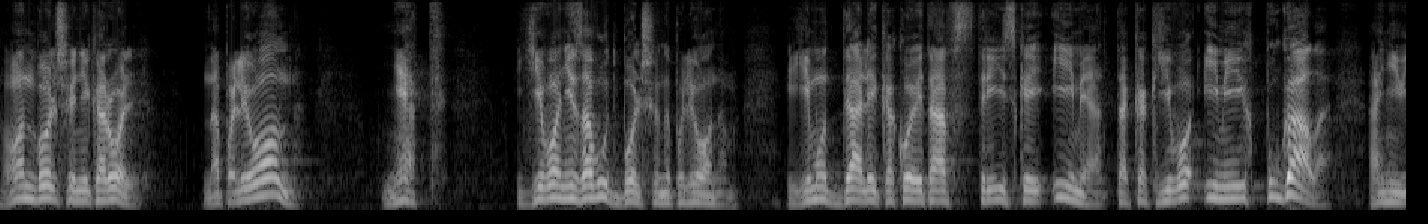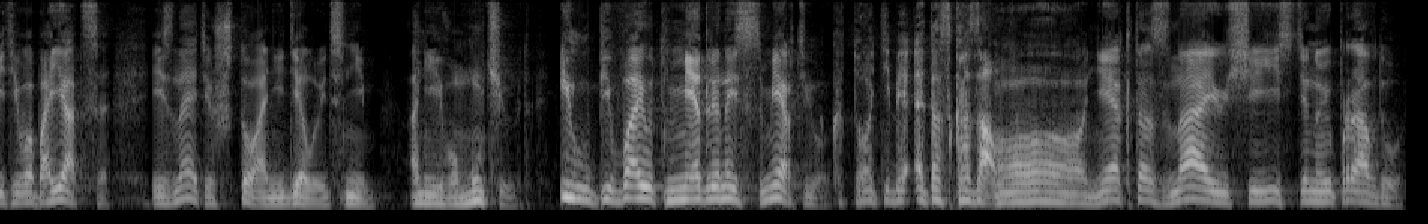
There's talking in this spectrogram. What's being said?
он больше не король. Наполеон? Нет. Его не зовут больше Наполеоном. Ему дали какое-то австрийское имя, так как его имя их пугало. Они ведь его боятся. И знаете, что они делают с ним? Они его мучают и убивают медленной смертью. Кто тебе это сказал? О, некто, знающий истинную правду.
